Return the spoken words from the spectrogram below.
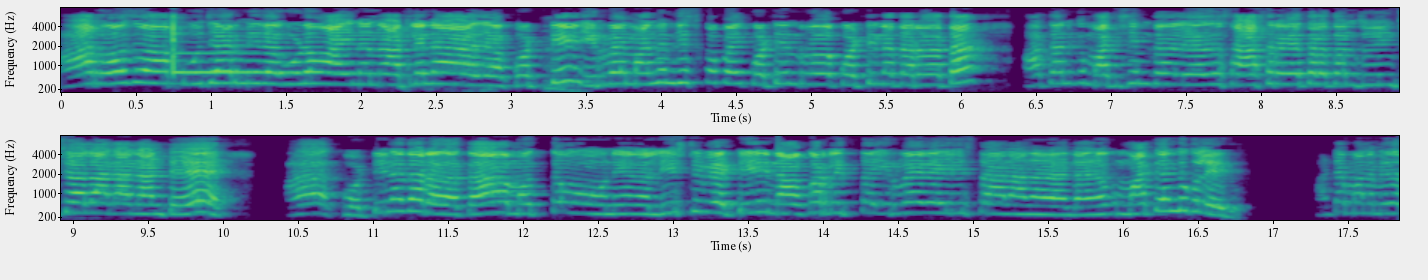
ఆ రోజు ఆ పూజారి మీద కూడా ఆయనను అట్లనే కొట్టి ఇరవై మందిని తీసుకుపోయి కొట్టిన కొట్టిన తర్వాత అతనికి మతిసింతం లేదు శాస్త్రవేత్తలతో చూపించాలని అని అంటే కొట్టిన తర్వాత మొత్తం నేను లిస్ట్ పెట్టి నౌకర్లు ఇస్తా ఇరవై వేలు ఇస్తాను నాకు మతి ఎందుకు లేదు? అంటే మన మీద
